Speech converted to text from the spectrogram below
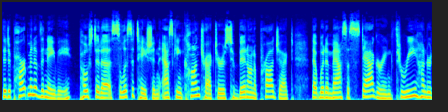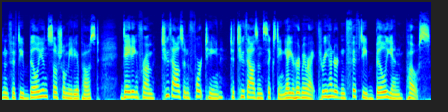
The Department of the Navy posted a solicitation asking contractors to bid on a project that would amass a staggering 350 billion social media posts dating from 2014 to 2016. Yeah, you heard me right. 350 billion posts.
